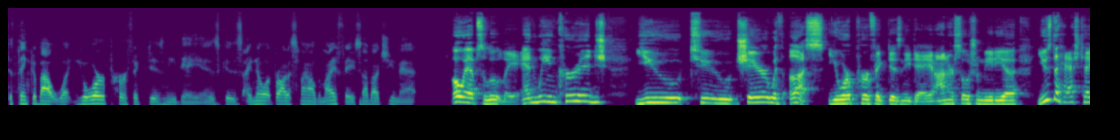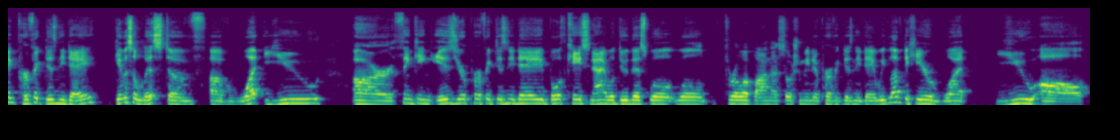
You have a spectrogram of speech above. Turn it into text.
to think about what your perfect Disney day is. Because I know it brought a smile to my face. How about you, Matt? Oh, absolutely. And we encourage you to share with us your perfect Disney day on our social media. Use the hashtag perfect Disney day. Give us a list of, of what you are thinking is your perfect Disney day. Both Casey and I will do this. We'll, we'll throw up on the social media perfect Disney day. We'd love to hear what you all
